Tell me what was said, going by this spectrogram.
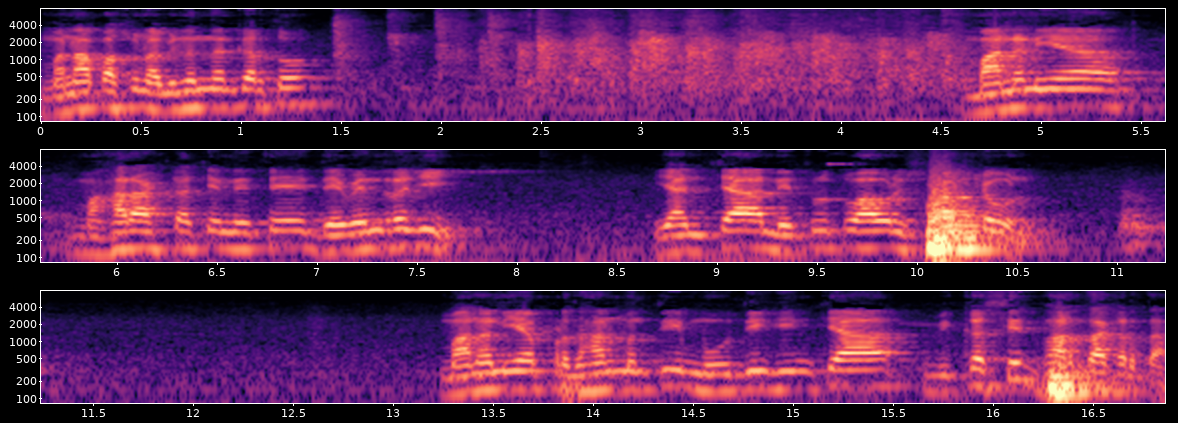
मनापासून अभिनंदन करतो. माननीय महाराष्ट्राचे नेते देवेंद्रजी यांच्या नेतृत्वावर विश्वास ठेवून माननीय प्रधानमंत्री मोदीजींच्या विकसित भारताकरता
